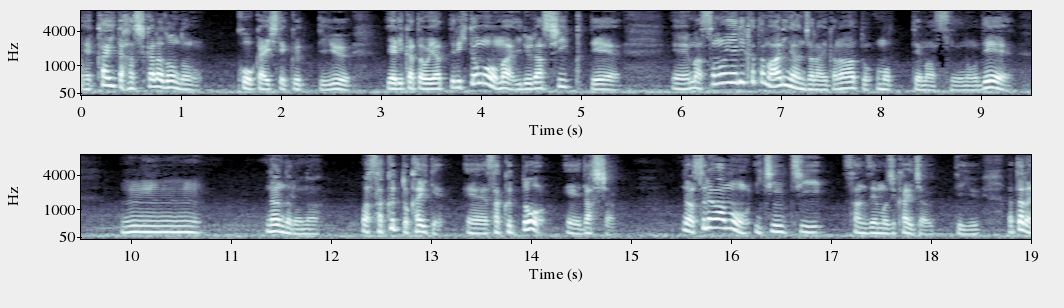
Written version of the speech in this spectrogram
えー、書いた端からどんどん公開していくっていうやり方をやってる人も、まあ、いるらしくて、えー、まあ、そのやり方もありなんじゃないかなと思ってますので、うーん、なんだろうな。まあ、サクッと書いて、えー、サクッと、えー、出しちゃう。だからそれはもう1日3000文字書いちゃうっていう。ただ、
